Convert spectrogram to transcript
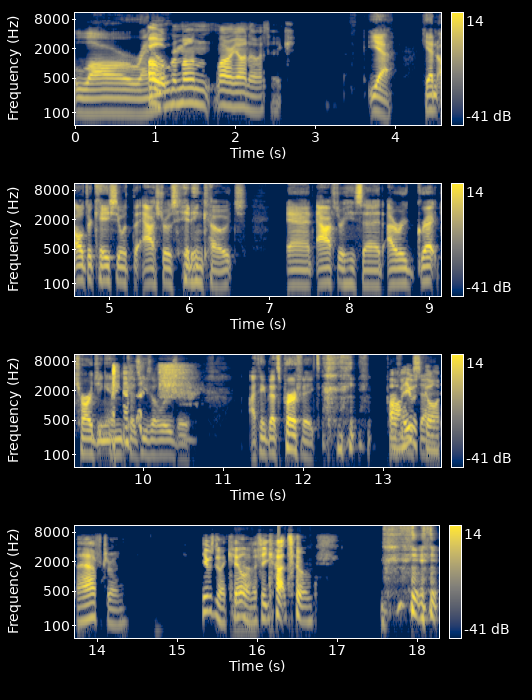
Loreno. Oh, Ramon Mariano, I think. Yeah, he had an altercation with the Astros hitting coach, and after he said, "I regret charging him because he's a loser." I think that's perfect. Oh, he was going after him. He was gonna kill him if he got to him.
